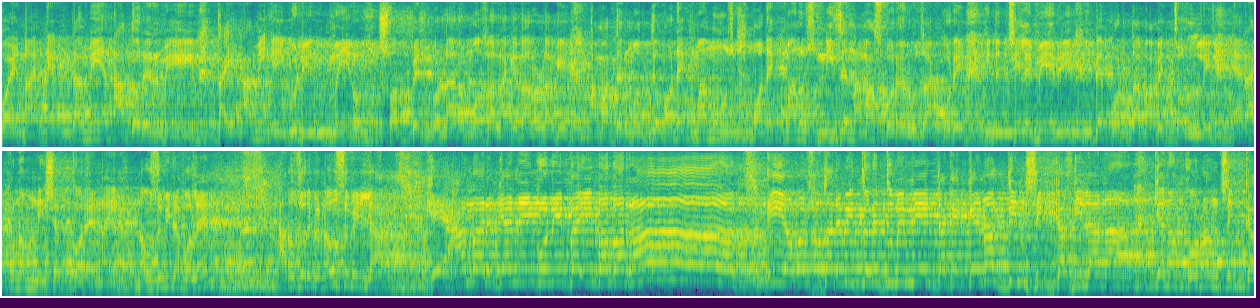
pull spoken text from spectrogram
কয় না, একটা মেয়ে আদরের মেয়ে, তাই আমি এইগুলি মেয়ে শর্ট প্যান্ট পরলে আরও মজা লাগে, ভালো লাগে। আমাদের মধ্যে অনেক মানুষ অনেক মানুষ নিজে নামাজ পড়ে, রোজা করে, কিন্তু ছেলে মেয়েরই বেপর্দা ভাবে চললে, এরা কোনো নিষেধ করে নাই। নাউজুবিল্লাহ বলেন। আরও জোরে করে নাউজুবিল্লাহ। হে আমার কোরআন শিক্ষা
